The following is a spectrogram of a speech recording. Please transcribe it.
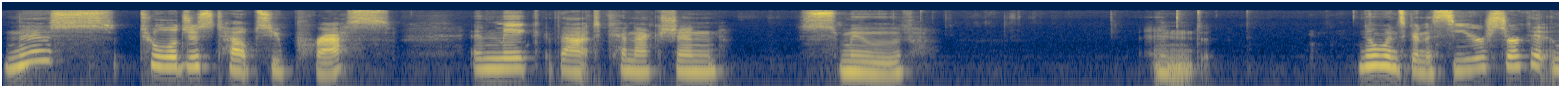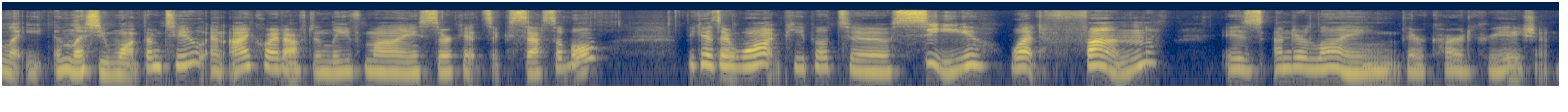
And this tool just helps you press and make that connection smooth. And no one's going to see your circuit unless you want them to. And I quite often leave my circuits accessible because I want people to see what fun is underlying their card creation.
